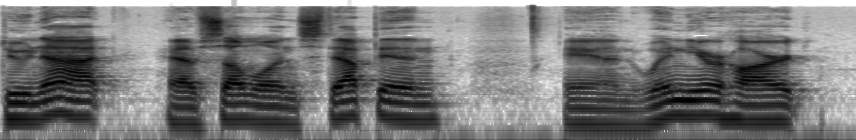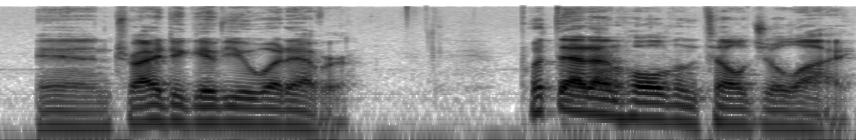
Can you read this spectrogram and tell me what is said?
Do not have someone step in and win your heart and try to give you whatever. Put that on hold until July.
